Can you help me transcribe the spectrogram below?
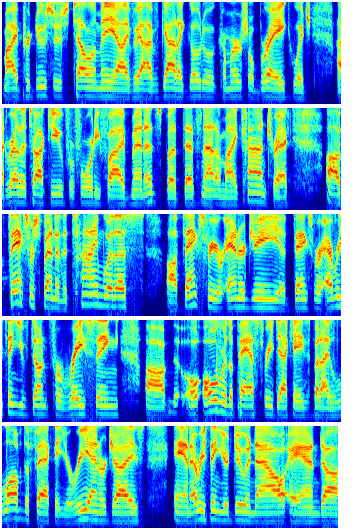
my producer's telling me I've I've got to go to a commercial break, which I'd rather talk to you for 45 minutes, but that's not in my contract. Uh, thanks for spending the time with us. Uh, thanks for your energy. Uh, thanks for everything you've done for racing uh, o- over the past three decades. But I love the fact that you're re-energized and everything you're doing now. And uh,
